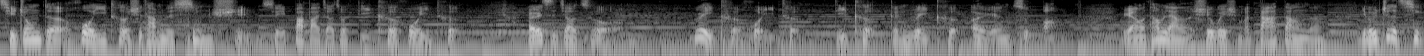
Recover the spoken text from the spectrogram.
其中的霍伊特是他们的姓氏，所以爸爸叫做迪克·霍伊特，儿子叫做。瑞克霍伊特，迪克跟瑞克二人组啊，然后他们两个是为什么搭档呢？有了这个新，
